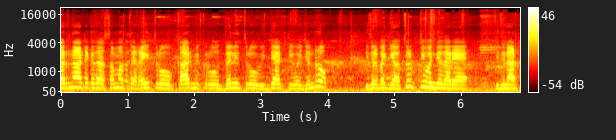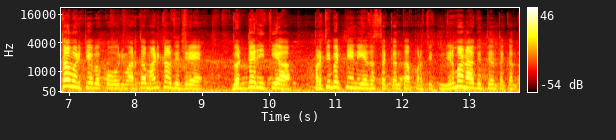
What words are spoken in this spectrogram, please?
ಕರ್ನಾಟಕದ ಸಮಸ್ತ ರೈತರು, ಕಾರ್ಮಿಕರು, ದಲಿತರು, ವಿದ್ಯಾರ್ಥಿ, ಯುವಜನರು ಇದರ ಬಗ್ಗೆ ಅತೃಪ್ತಿ ಹೊಂದಿದ್ದಾರೆ. ಇದನ್ನು ಅರ್ಥ ಮಾಡ್ಕೋಬೇಕು. ನೀವು ಅರ್ಥ ಮಾಡ್ಕೊಳ್ದಿದ್ರೆ ದೊಡ್ಡ ರೀತಿಯ ಪ್ರತಿಭಟನೆಯನ್ನು ಎದುರಿಸ್ತಕ್ಕಂಥ ಪರಿಸ್ಥಿತಿ ನಿರ್ಮಾಣ ಆಗುತ್ತೆ ಅಂತಕ್ಕಂಥ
